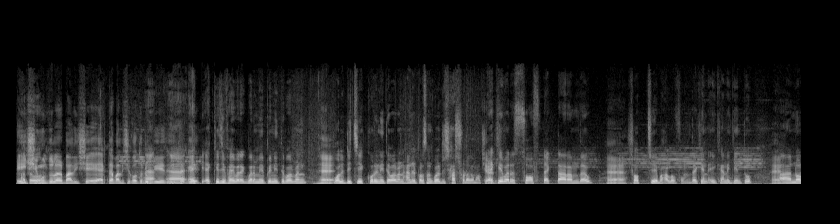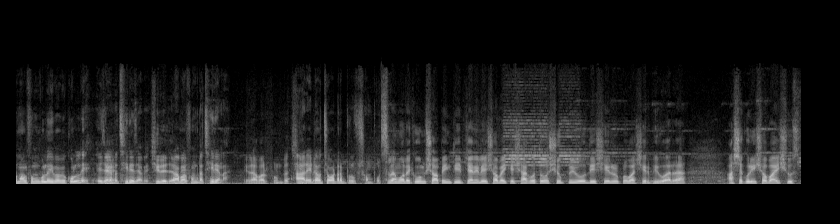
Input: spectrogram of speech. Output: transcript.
এই শিমুল তোলার বালিশে একটা বালিশে কতটুকু হ্যাঁ, হ্যাঁ, এক- কেজি ফাইবার একবার মেপে নিতে পারবেন হ্যাঁ। কোয়ালিটি চেক করে নিতে পারবেন হান্ড্রেড পার্সেন্ট কোয়ালিটি সাতশো টাকা মাত্র। একেবারে সফট একটা আরামদায়ক হ্যাঁ। সবচেয়ে ভালো ফোম দেখেন এখানে কিন্তু হ্যাঁ। নর্মাল ফোমগুলো এইভাবে করলে এই জায়গাটা ছিঁড়ে যাবে। ছিঁড়ে যাবে। রাবার ফোমটা ছিঁড়ে না। এর আবার ফোনটা আর এটা হচ্ছে ওয়াটারপ্রুফ সম্পূর্ণ আসসালামু আলাইকুম শপিং টিপ চ্যানেলে সবাইকে স্বাগত। সুপ্রিয় দেশের ও প্রবাসের ভিউয়াররা আশা করি সবাই সুস্থ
